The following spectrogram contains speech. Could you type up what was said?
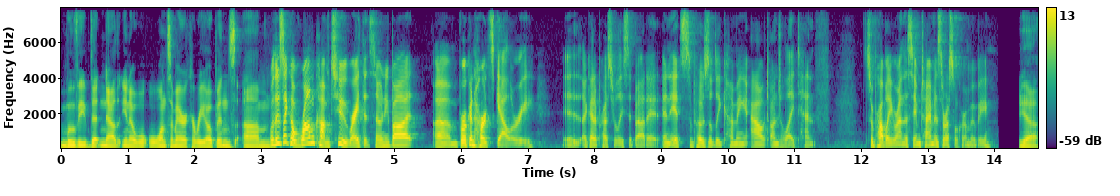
movie that now that you know once America reopens. Um, well, there's like a rom com too, right? That Sony bought, um, Broken Hearts Gallery. I got a press release about it, and it's supposedly coming out on July 10th. So probably around the same time as the Russell Crowe movie. Yeah,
